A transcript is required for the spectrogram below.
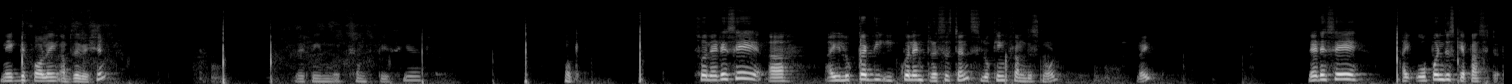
make the following observation. Let me make some space here. Okay. So let us say uh, I look at the equivalent resistance looking from this node, right? Let us say I open this capacitor.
